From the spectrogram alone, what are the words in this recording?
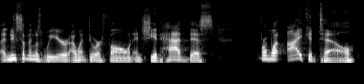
i knew something was weird. I went through her phone and she had had this from what i could tell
